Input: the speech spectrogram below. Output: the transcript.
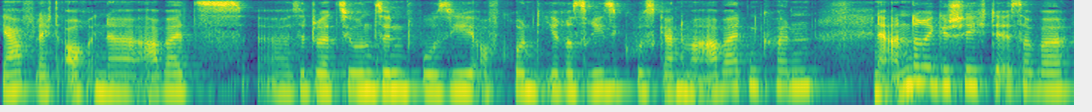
ja vielleicht auch in einer Arbeitssituation sind, wo sie aufgrund ihres Risikos gerne mal arbeiten können. Eine andere Geschichte ist aber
